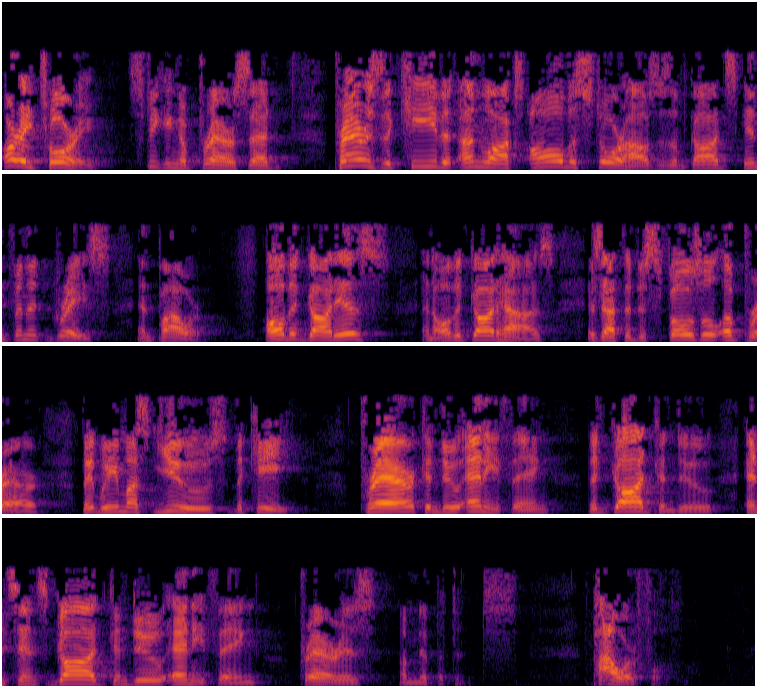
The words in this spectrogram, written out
R.A. Torrey, speaking of prayer, said, Prayer is the key that unlocks all the storehouses of God's infinite grace and power. All that God is and all that God has is at the disposal of prayer, but we must use the key. Prayer can do anything that God can do, and since God can do anything, Prayer is omnipotent, powerful,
